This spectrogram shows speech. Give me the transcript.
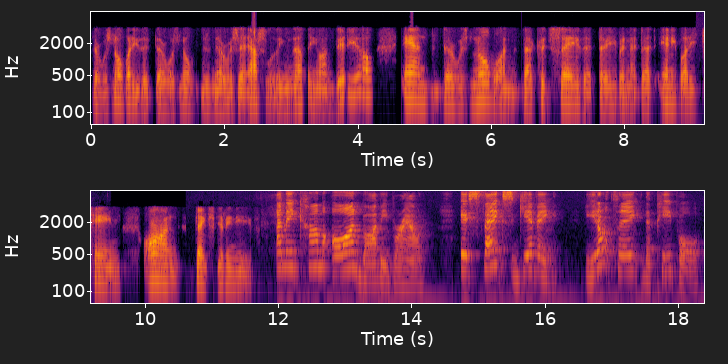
There was nobody that there was no there was absolutely nothing on video, and there was no one that could say that they even that anybody came on Thanksgiving Eve. I mean, come on, Bobby Brown. It's Thanksgiving. you don't think the people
